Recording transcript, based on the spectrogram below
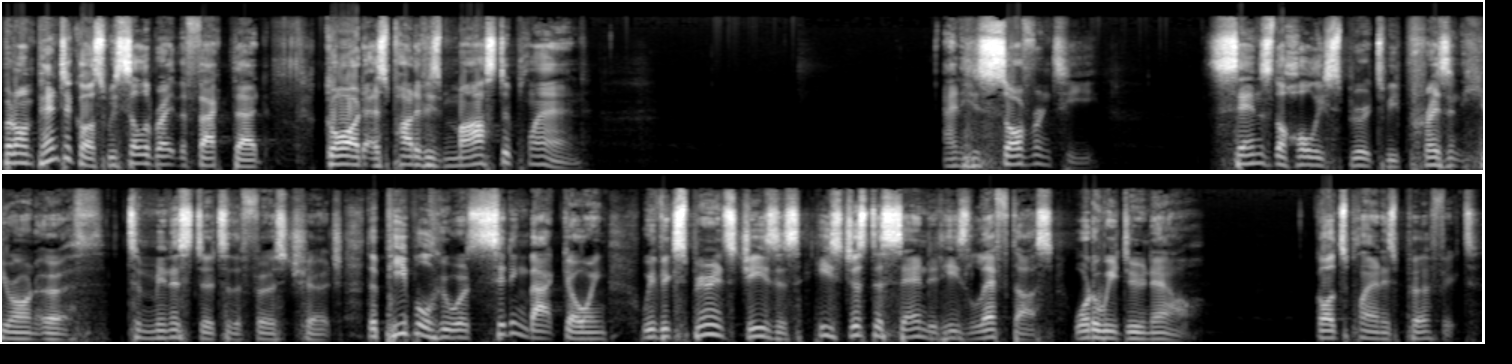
But on Pentecost, we celebrate the fact that God, as part of his master plan and his sovereignty, sends the Holy Spirit to be present here on earth to minister to the first church. The people who were sitting back going, We've experienced Jesus, he's just ascended, he's left us. What do we do now? God's plan is perfect.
